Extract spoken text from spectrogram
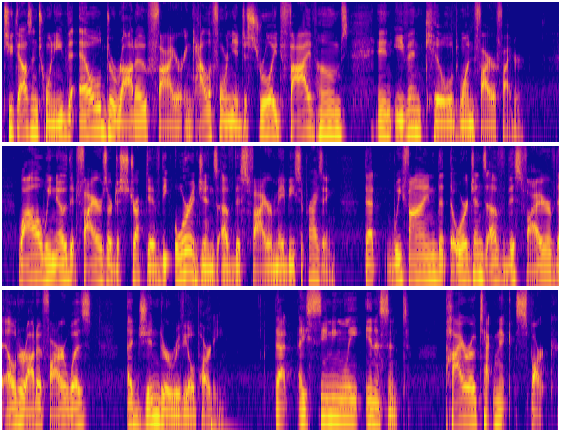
2020, the El Dorado fire in California destroyed five homes and even killed one firefighter. While we know that fires are destructive, the origins of this fire may be surprising. That we find that the origins of this fire, of the El Dorado fire, was a gender reveal party. That a seemingly innocent pyrotechnic spark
